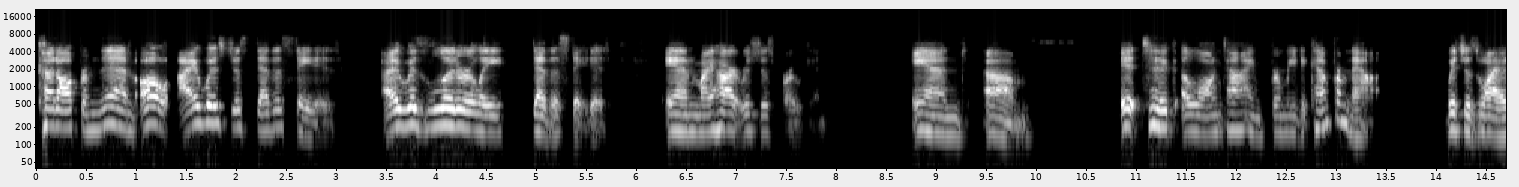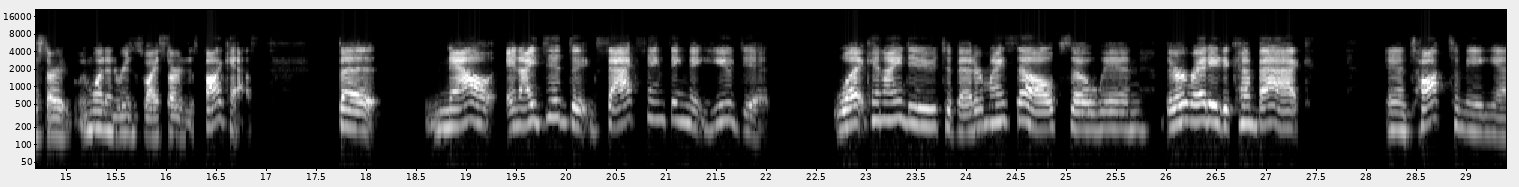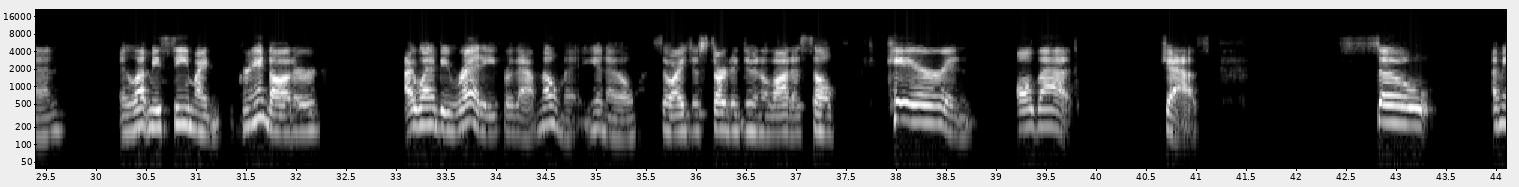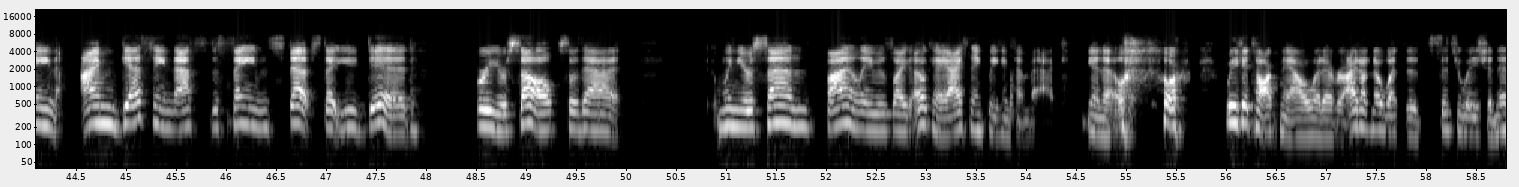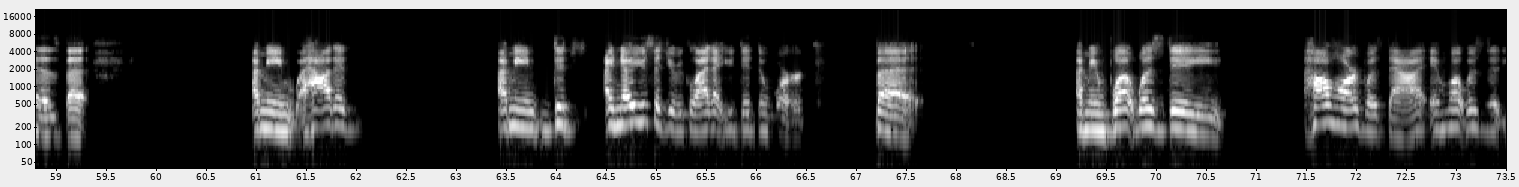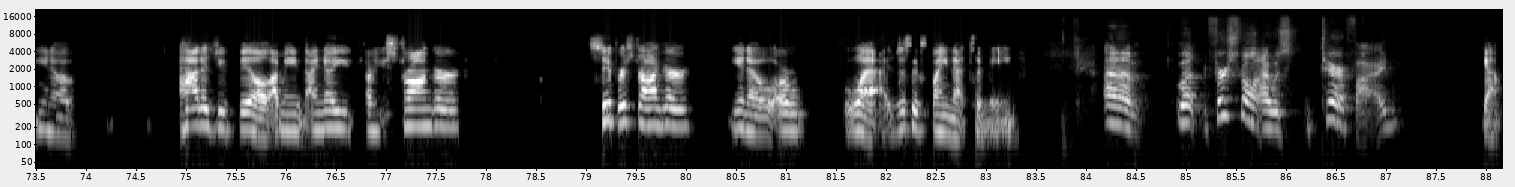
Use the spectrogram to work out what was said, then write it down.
cut off from them. Oh, I was just devastated. I was literally devastated. And my heart was just broken. And um, it took a long time for me to come from that, which is why I started one of the reasons why I started this podcast. But now, and I did the exact same thing that you did what can I do to better myself so when they're ready to come back and talk to me again and let me see my granddaughter, I want to be ready for that moment, you know. So I just started doing a lot of self care and all that jazz. So, I mean, I'm guessing that's the same steps that you did for yourself so that when your son finally was like, okay, I think we can come back, you know, or we could talk now, whatever. I don't know what the situation is, but I mean, how did, I mean, did, I know you said you were glad that you did the work, but I mean, what was the, how hard was that? And what was the, you know, how did you feel? I mean, I know you, are you stronger, super stronger, you know, or what? Just explain that to me. Um, well, first of all, I was terrified. Yeah.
